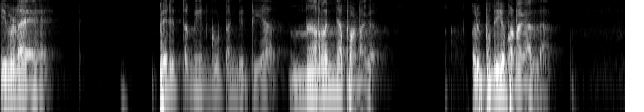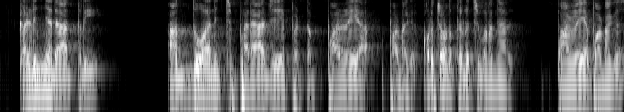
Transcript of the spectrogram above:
ഇവിടെ പെരുത്ത മീൻകൂട്ടം കിട്ടിയ നിറഞ്ഞ പടക് ഒരു പുതിയ പടകല്ല. കഴിഞ്ഞ രാത്രി അധ്വാനിച്ച് പരാജയപ്പെട്ട പഴയ പടക് കുറച്ചുകൂടെ തെളിച്ച് പറഞ്ഞാൽ പഴയ പടക്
